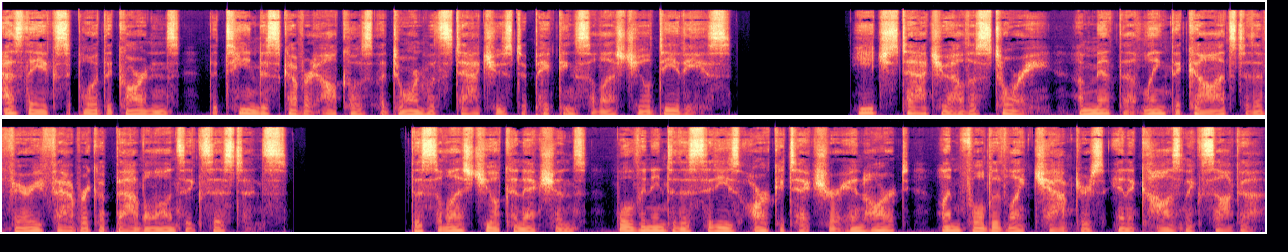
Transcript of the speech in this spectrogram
As they explored the gardens, the team discovered alcoves adorned with statues depicting celestial deities. Each statue held a story, a myth that linked the gods to the very fabric of Babylon's existence. The celestial connections, woven into the city's architecture and art, unfolded like chapters in a cosmic saga.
